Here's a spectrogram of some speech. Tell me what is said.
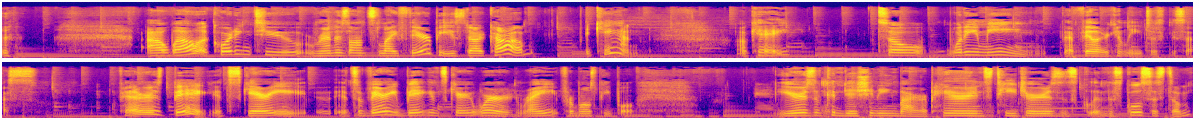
uh, well, according to RenaissanceLifeTherapies.com, it can. Okay. So, what do you mean that failure can lead to success? failure is big. It's scary. It's a very big and scary word, right? For most people. Years of conditioning by our parents, teachers, and the school system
